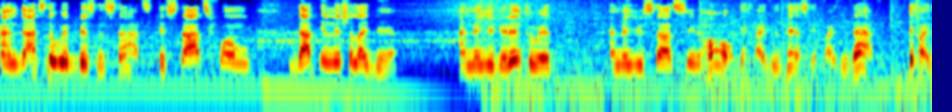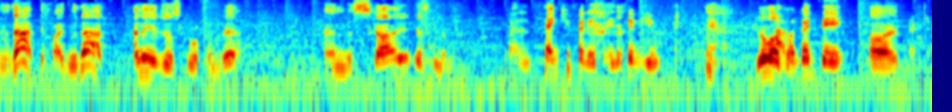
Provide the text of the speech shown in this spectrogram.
And that's the way business starts. It starts from that initial idea and then you get into it and then you start seeing, oh, if I do this, if I do that, if I do that, if I do that, and then you just grow from there. And the sky is the limit. Well, thank you for this interview. You're welcome. Have a good day. All right. Okay.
